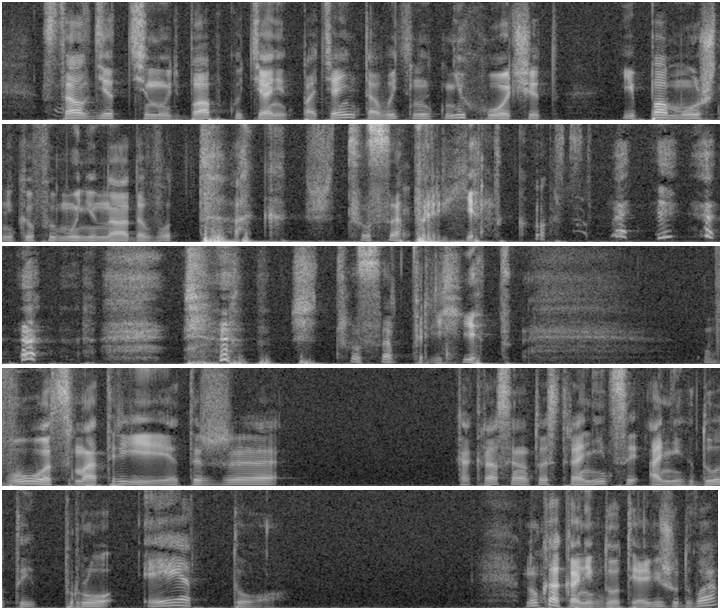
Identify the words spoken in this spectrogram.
Стал дед тянуть бабку, тянет, потянет, а вытянуть не хочет. И помощников ему не надо. Вот так. Что за бред, господи. Что за бред? Вот, смотри, это же как раз и на той странице анекдоты про это. Ну как анекдоты? Я вижу два.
